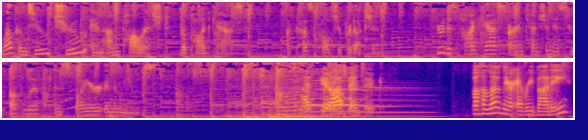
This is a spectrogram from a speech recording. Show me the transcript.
Welcome to True and Unpolished, the podcast, a cuss culture production. Through this podcast, our intention is to uplift, inspire, and amuse. Let's get, authentic. Well, hello there, everybody.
